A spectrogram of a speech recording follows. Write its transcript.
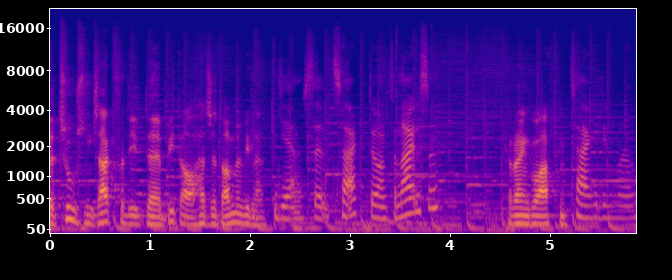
uh, tusind tak for dit uh, bidrag her til Drømmevilland. Jamen selv tak, det var en fornøjelse. Kan du have en god aften. Tak lige måde.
